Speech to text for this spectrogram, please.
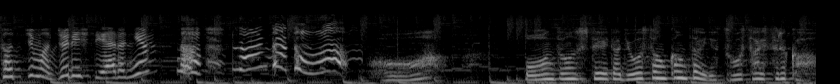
そっちも受理してやるにゃ。な、なんだと？ほう。温存していた量産艦隊で相殺するか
